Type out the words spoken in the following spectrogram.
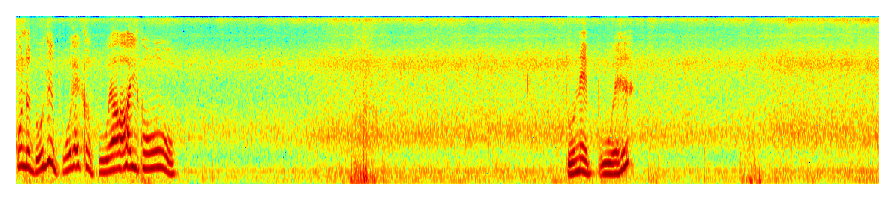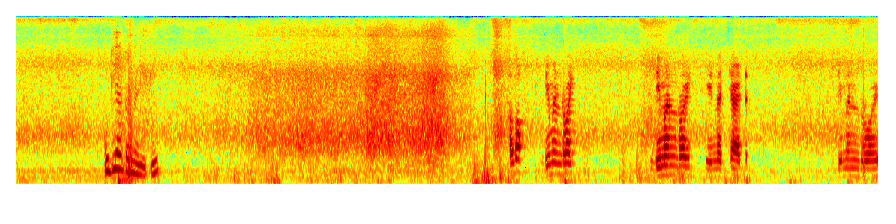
근데 너네 뭐해가 뭐야, 이거. 너네 뭐해? 어디 하던 날이지? Hello, Demon Roy. Demon Roy in the chat. Demon Roy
